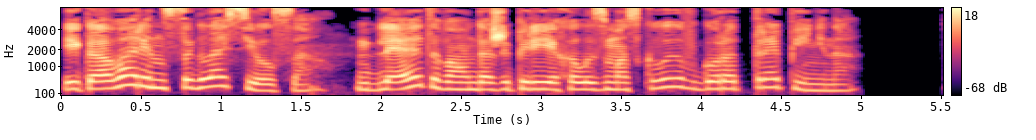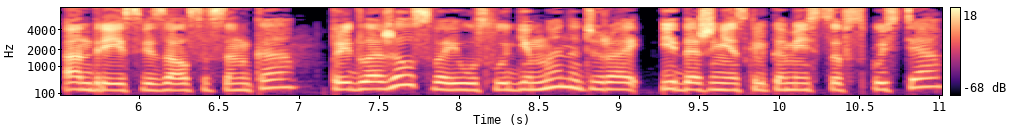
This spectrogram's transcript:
И Коварин согласился. Для этого он даже переехал из Москвы в город Тропинино. Андрей связался с НК, предложил свои услуги менеджера и даже несколько месяцев спустя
